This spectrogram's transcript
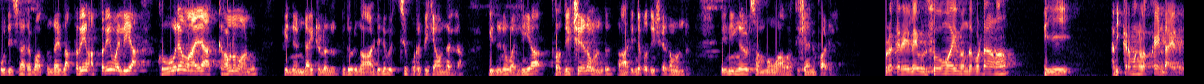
പോലീസുകാരുടെ ഭാഗത്തുണ്ടായിട്ടുള്ള. അത്രയും അത്രയും വലിയ ക്രൂരമായ ആക്രമണമാണ് പിന്നെ ഉണ്ടായിട്ടുള്ളത്. ഇതൊരു നാടിന് വെച്ച് പൊറിപ്പിക്കാവുന്നതല്ല. ഇതിന് വലിയ പ്രതിഷേധമുണ്ട്. നാടിന്റെ പ്രതിഷേധമുണ്ട്. ഇനി ഇങ്ങനെ ഒരു സംഭവം ആവർത്തിക്കാനും പാടില്ല. പുഴക്കരയിലെ ഉത്സവവുമായി ബന്ധപ്പെട്ടാണ് ഈ അതിക്രമങ്ങളൊക്കെ ഉണ്ടായത്.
